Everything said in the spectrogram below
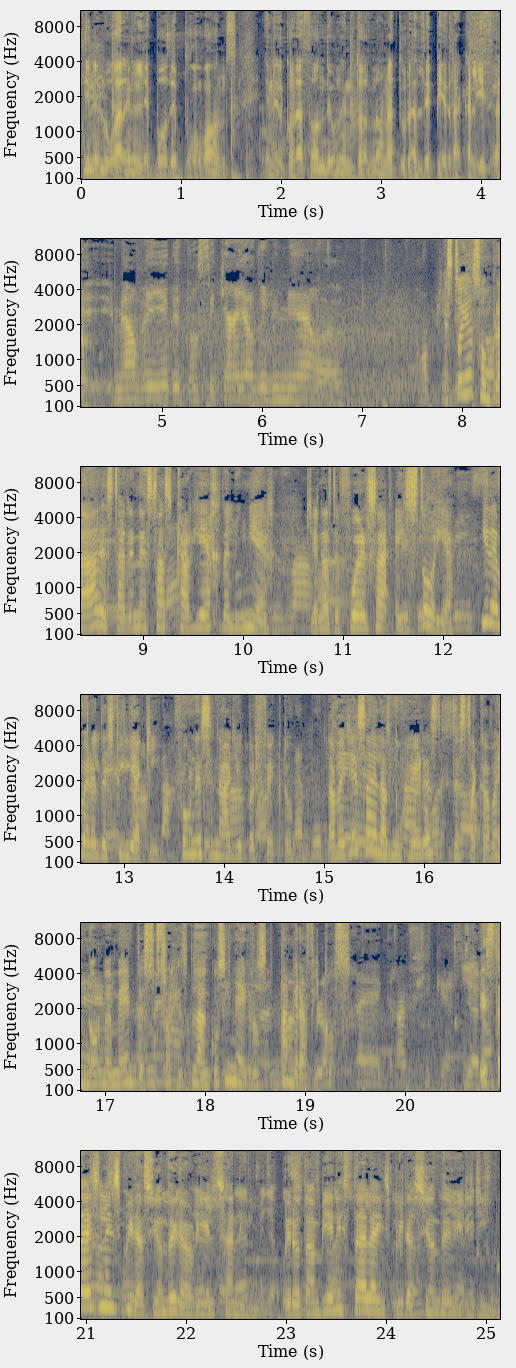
tiene lugar en Le Beau de Provence, en el corazón de un entorno natural de piedra caliza. Estoy asombrada de estar en estas carrières de lumière, llenas de fuerza e historia, y de ver el desfile aquí. Fue un escenario perfecto. La belleza de las mujeres destacaba enormemente sus trajes blancos y negros tan gráficos. Esta es la inspiración de Gabriel Chanel, pero también está la inspiración de Virgin,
